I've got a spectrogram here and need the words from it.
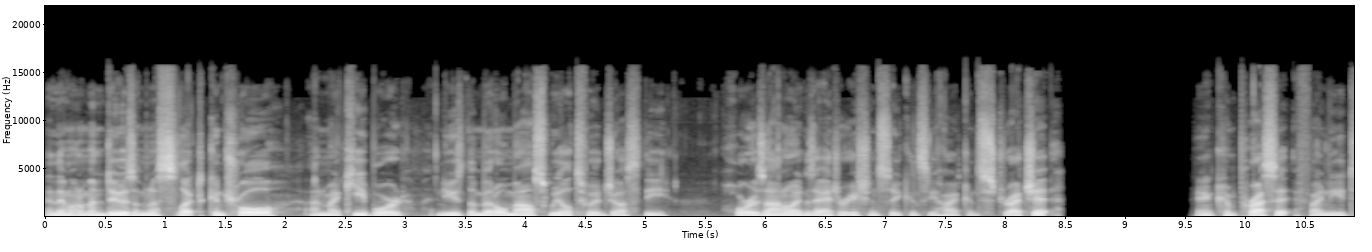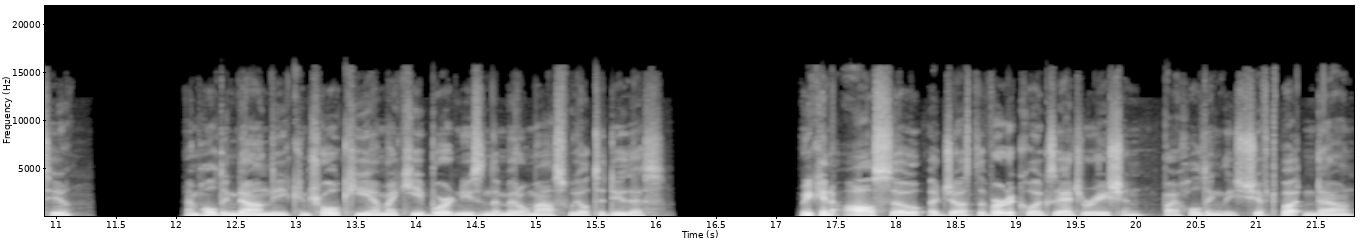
And then what I'm going to do is I'm going to select control on my keyboard and use the middle mouse wheel to adjust the horizontal exaggeration so you can see how I can stretch it and compress it if I need to. I'm holding down the control key on my keyboard and using the middle mouse wheel to do this. We can also adjust the vertical exaggeration by holding the shift button down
